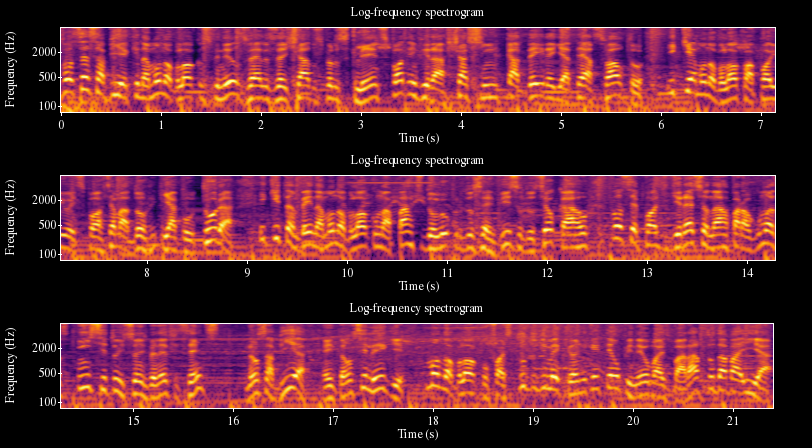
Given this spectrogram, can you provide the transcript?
Você sabia que na Monobloco os pneus velhos deixados pelos clientes podem virar chachim, cadeira e até asfalto? E que a Monobloco apoia o esporte amador e a cultura? E que também na Monobloco uma parte do lucro do serviço do seu carro você pode direcionar para algumas instituições beneficentes? Não sabia? Então se ligue. Monobloco faz tudo de mecânica e tem o pneu mais barato da Bahia.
